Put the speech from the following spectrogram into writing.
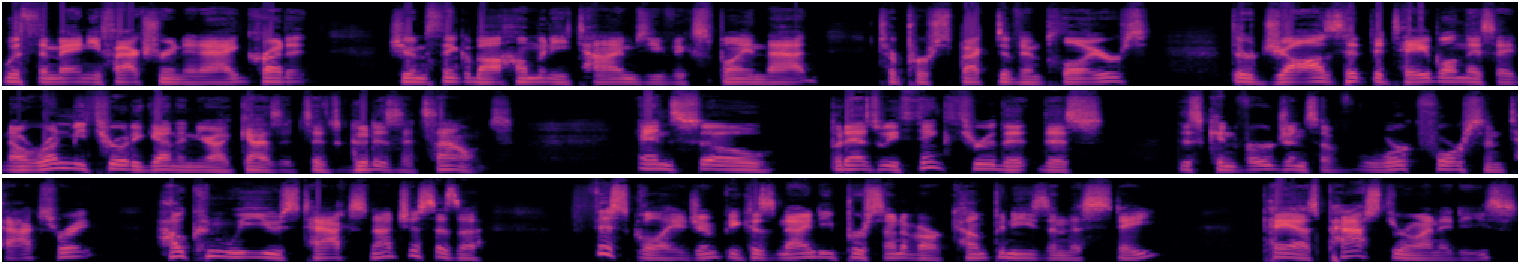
with the manufacturing and ag credit. Jim, think about how many times you've explained that to prospective employers. Their jaws hit the table and they say, "Now run me through it again." And you're like, "Guys, it's as good as it sounds." And so, but as we think through the, this this convergence of workforce and tax rate, how can we use tax not just as a fiscal agent because 90% of our companies in the state pay as pass through entities.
